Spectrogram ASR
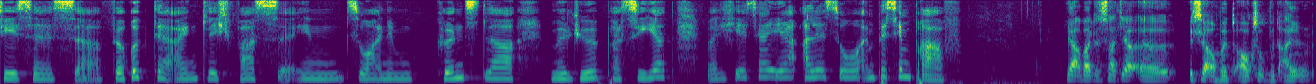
dieses äh, Verrückte eigentlich, was in so einem Künstlermilieu passiert? Weil hier ist ja eher alles so ein bisschen brav. Ja, aber das hat ja, äh, ist ja auch mit Augsburg, mit allen,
